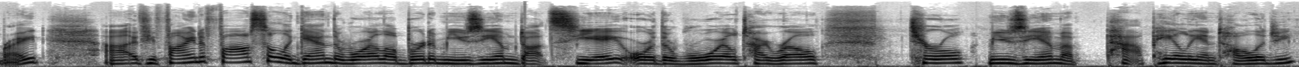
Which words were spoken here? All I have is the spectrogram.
right? Uh, if you find a fossil, again, the Royal Alberta Museum.ca or the Royal Tyrrell Tyrrell Museum of Paleontology.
